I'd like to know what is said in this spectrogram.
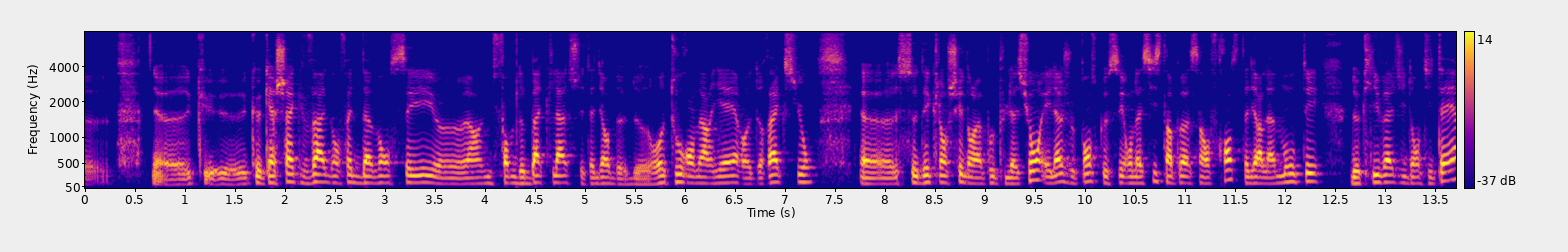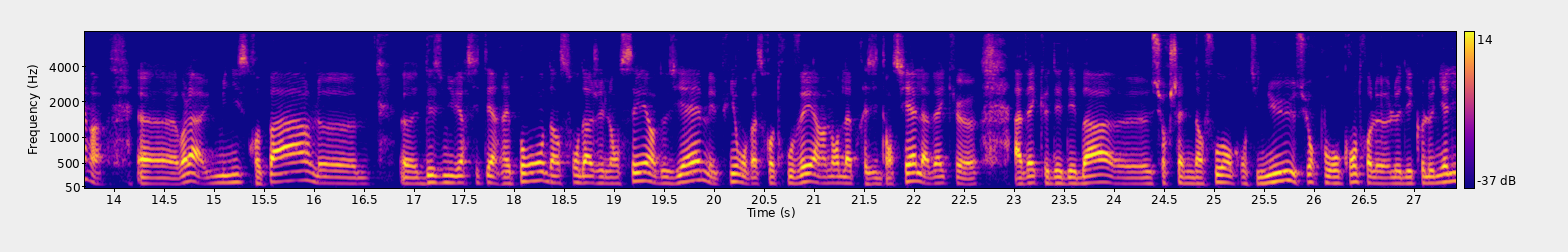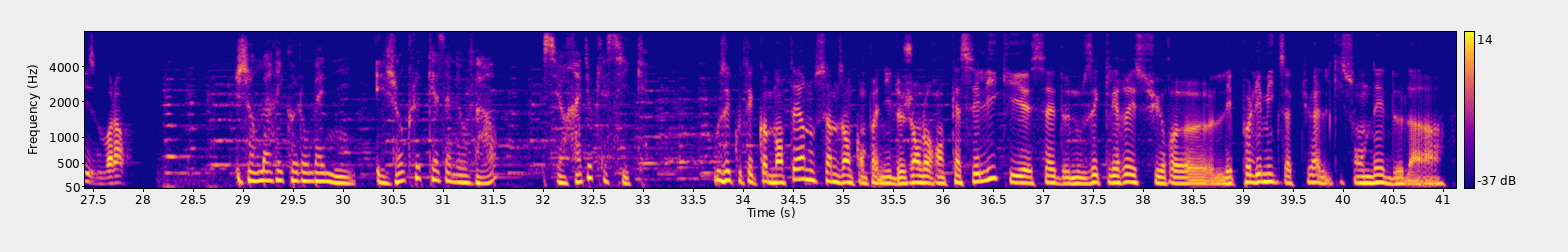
euh, que qu'à chaque vague en fait d'avancée, euh, une forme de backlash, c'est-à-dire de, retour en arrière, de réaction, euh, se déclencher dans la population. Et là, je pense que c'est, on assiste un peu à ça en France, c'est-à-dire la montée de clivage identitaire. Voilà, une ministre parle, des universitaires répondent, un sondage est lancé, un deuxième, et puis on va se retrouver à un an de la présidentielle avec avec des débats sur chaîne d'infos en continu sur pour ou contre le, le décolonialisme. Voilà. Jean-Marie Colombani et Jean-Claude Casanova sur Radio Classique. Vous écoutez Commentaire, nous sommes en compagnie de Jean-Laurent Casselli qui essaie de nous éclairer sur euh, les polémiques actuelles qui sont nées de la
